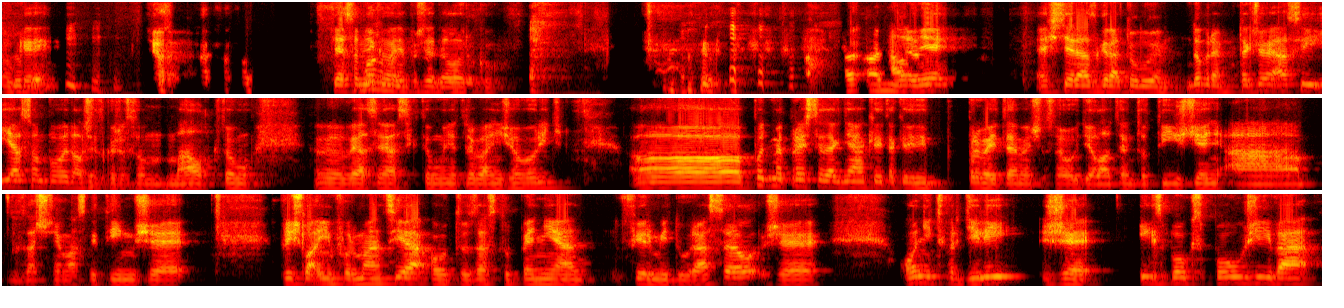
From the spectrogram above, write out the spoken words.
OK. Čo? Ja som nikoho nepožiadal ruku. Ale nie. Ešte raz gratulujem. Dobre, takže asi ja som povedal všetko, čo som mal k tomu. Viacej asi k tomu netreba nič hovoriť. Uh, poďme prejsť teda k nejakej takej prvej téme, čo sa udiala tento týždeň a začnem asi tým, že prišla informácia od zastúpenia firmy Duracell, že oni tvrdili, že Xbox používa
